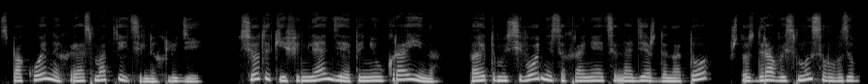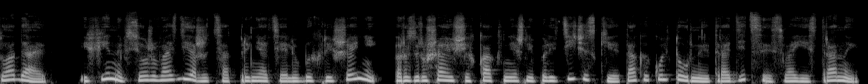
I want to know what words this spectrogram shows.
спокойных и осмотрительных людей. Все-таки Финляндия – это не Украина, поэтому сегодня сохраняется надежда на то, что здравый смысл возобладает, и финны все же воздержатся от принятия любых решений, разрушающих как внешнеполитические, так и культурные традиции своей страны.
